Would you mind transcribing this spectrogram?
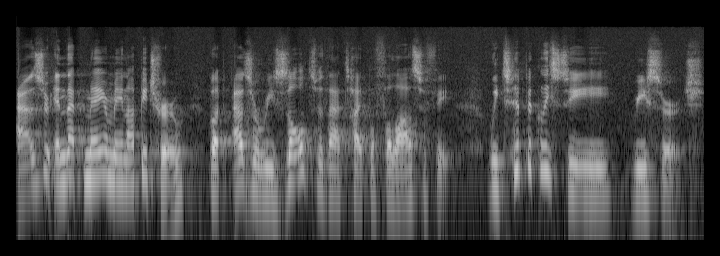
As, and that may or may not be true, but as a result of that type of philosophy, we typically see research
